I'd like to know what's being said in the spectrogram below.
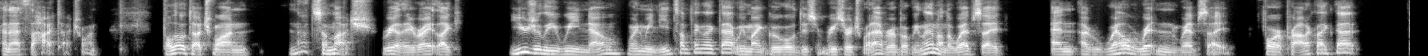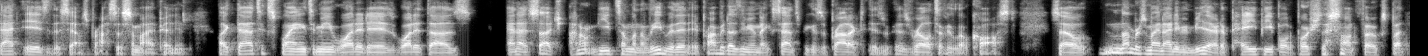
and that's the high touch one. The low touch one not so much, really, right? Like usually we know when we need something like that. We might Google, do some research, whatever, but we land on the website and a well-written website for a product like that, that is the sales process, in my opinion. Like that's explaining to me what it is, what it does. And as such, I don't need someone to lead with it. It probably doesn't even make sense because the product is, is relatively low cost. So numbers might not even be there to pay people to push this on folks, but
